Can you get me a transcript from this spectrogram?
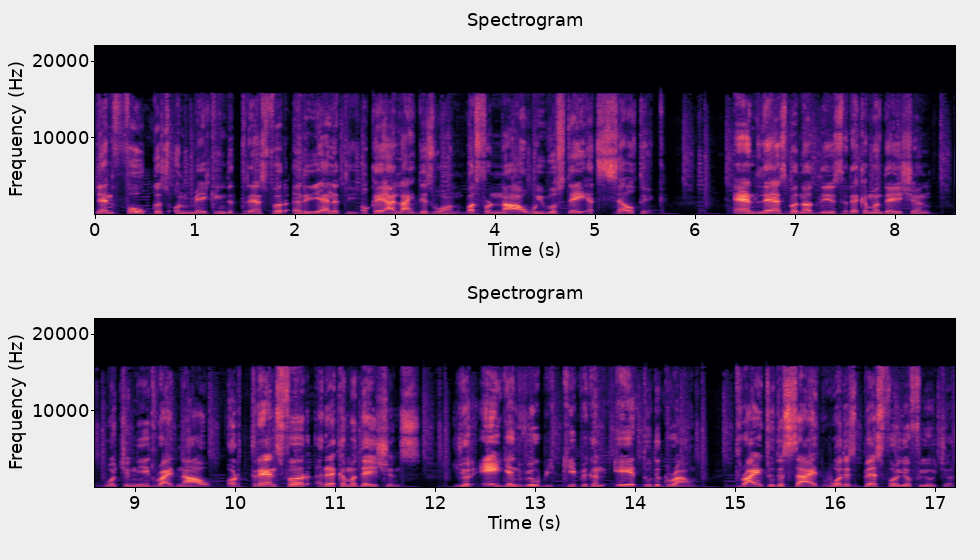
then focus on making the transfer a reality. Okay, I like this one, but for now we will stay at Celtic. And last but not least, recommendation. What you need right now are transfer recommendations. Your agent will be keeping an ear to the ground, trying to decide what is best for your future.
